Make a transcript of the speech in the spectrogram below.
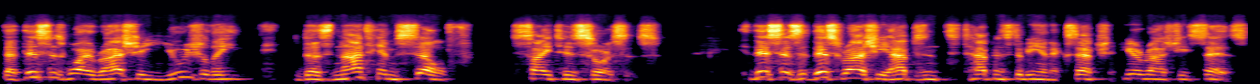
that this is why Rashi usually does not himself cite his sources this is this Rashi happens happens to be an exception. Here Rashi says,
